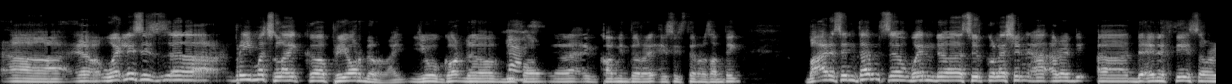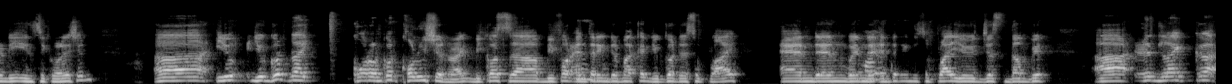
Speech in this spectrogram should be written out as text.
uh, whitelist is uh, pretty much like pre-order, right? You got the before uh, come into existence or something. But at the same time, so when the circulation uh, already, uh, the NFT is already in circulation, uh, you you got like quote unquote collusion, right? Because uh, before Mhm. entering the market, you got the supply, and then when they entering the supply, you just dump it. Uh, it's like uh,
